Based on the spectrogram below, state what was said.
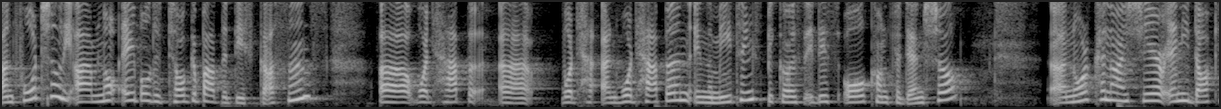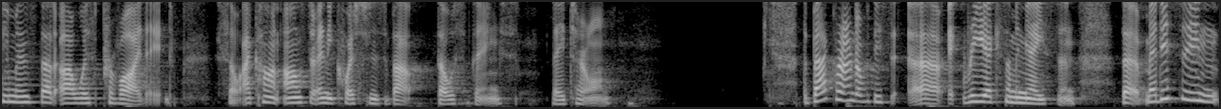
unfortunately, I'm not able to talk about the discussions, uh, what happened, uh, what ha and what happened in the meetings because it is all confidential. Uh, nor can I share any documents that I was provided. So I can't answer any questions about those things later on. The background of this uh, re-examination. The medicine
